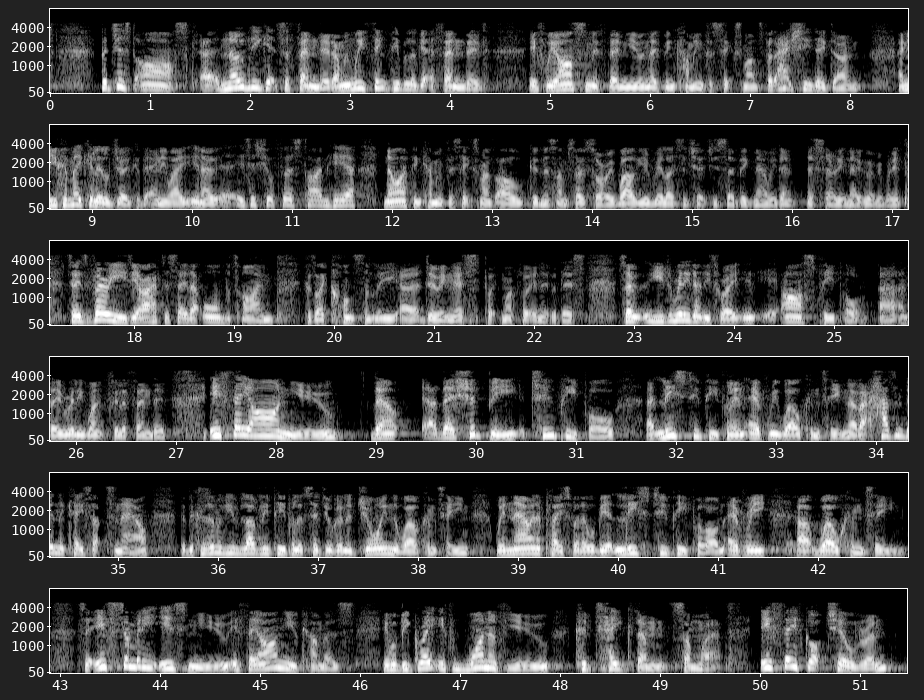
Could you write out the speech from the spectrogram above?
But just ask. Uh, nobody gets offended. I mean, we think people will get offended if we ask them if they're new and they've been coming for six months, but actually they don't. And you can make a little joke of it anyway. You know, is this your first time here? No, I've been coming for six months. Oh, goodness, I'm so sorry. Well, you realize the church is so big now, we don't necessarily know who everybody is. So it's very easy. I have to say that all the time because I'm constantly uh, doing this, putting my foot in it with this. So you really don't need to worry. Ask people, uh, and they really won't feel offended. If they are new, now, uh, there should be two people, at least two people in every welcome team. Now, that hasn't been the case up to now, but because some of you lovely people have said you're going to join the welcome team, we're now in a place where there will be at least two people on every uh, welcome team. So if somebody is new, if they are newcomers, it would be great if one of you could take them somewhere. If they've got children,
